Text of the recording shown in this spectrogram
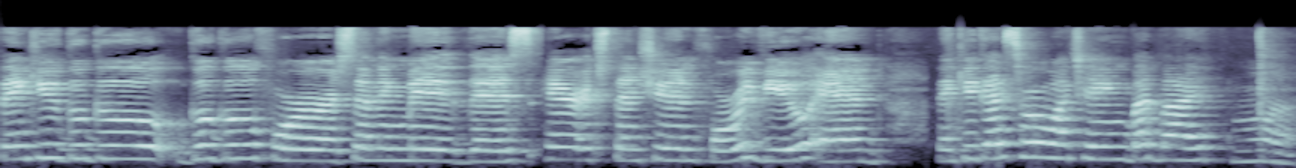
thank you Goo Goo for sending me this hair extension for review and thank you guys for watching. Bye bye.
